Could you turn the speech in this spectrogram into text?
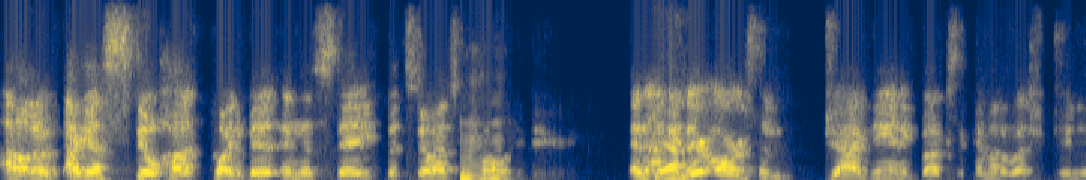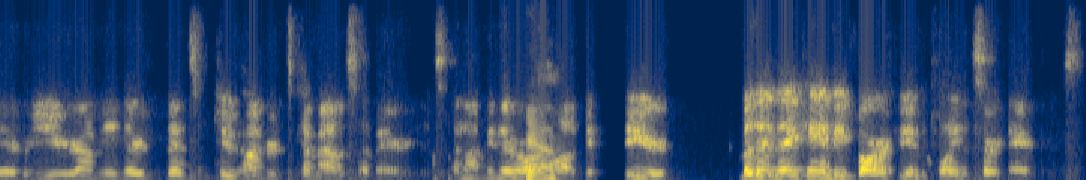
I don't know, I guess still hunt quite a bit in this state, but still have some Mhm. quality deer. And I mean, there are some gigantic bucks that come out of West Virginia every year. I mean, there's been some 200s come out of some areas, and I mean, there are Yeah. a lot of big deer, but they, they can be far and few in between in certain areas.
